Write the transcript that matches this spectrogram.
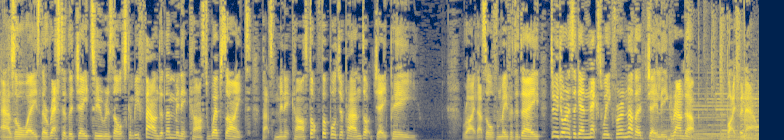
As always, the rest of the J2 results can be found at the Minutecast website. That's minutecast.footballjapan.jp. Right, that's all from me for today. Do join us again next week for another J League Roundup. Bye for now.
